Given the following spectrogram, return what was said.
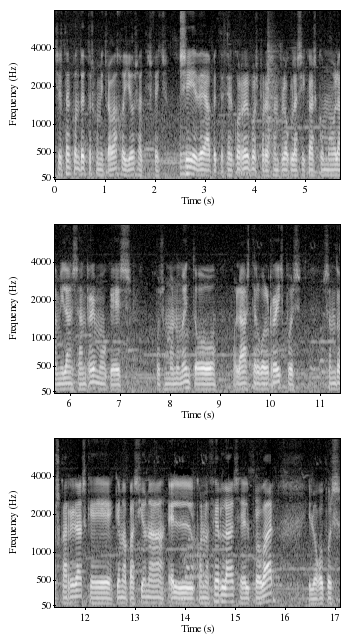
si están contentos con mi trabajo, yo satisfecho. Sí, de apetecer correr, pues por ejemplo, clásicas como la Milán San Remo, que es pues un monumento, o, la Astel Gold Race, pues son dos carreras que, que, me apasiona el conocerlas, el probar y luego pues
